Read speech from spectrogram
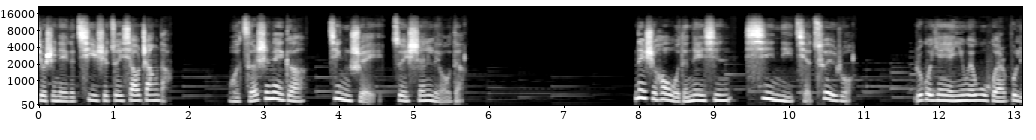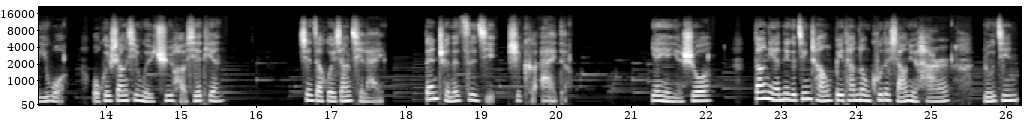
就是那个气势最嚣张的，我则是那个静水最深流的。那时候我的内心细腻且脆弱，如果燕燕因为误会而不理我，我会伤心委屈好些天。现在回想起来，单纯的自己是可爱的。燕燕也说。当年那个经常被他弄哭的小女孩，如今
